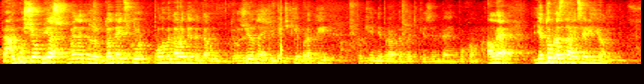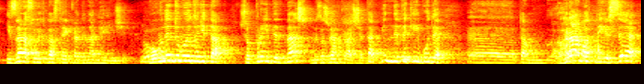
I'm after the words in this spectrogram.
Так. Тому що я ж в мене кажу, в Донецьку половина родини, там дружина і батьки, брати, спокійні, правда, батьки, земля їм пухом. Але я добре знаю цей регіон. І зараз у них настрій кардинально інші. Бо вони думають тоді так, що прийде наш, ми заживемо краще. Так, він не такий буде е, там грамотний і все,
